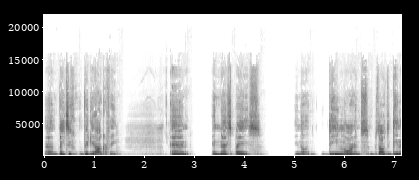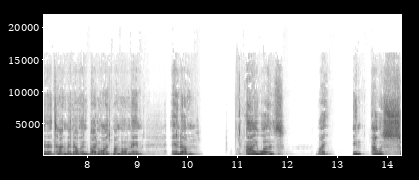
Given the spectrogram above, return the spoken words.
and basic videography. And in that space, you know, Dean Lawrence, because I was the dean at the time, and I went by Lawrence, my middle name, and um, I was like in I was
